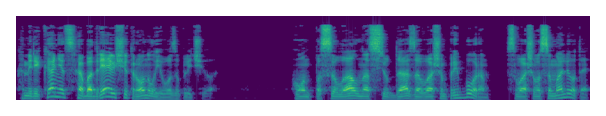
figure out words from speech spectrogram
Американец ободряюще тронул его за плечо. «Он посылал нас сюда за вашим прибором, с вашего самолета.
